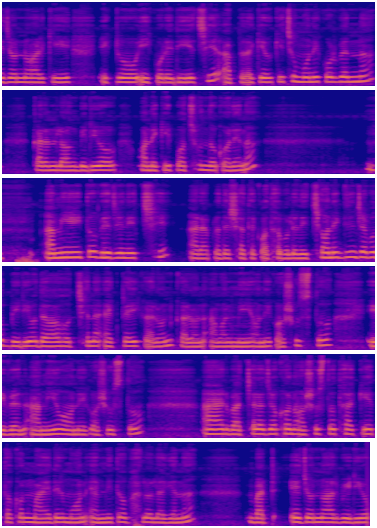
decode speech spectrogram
এই জন্য আর কি একটু ই করে দিয়েছি। আপনারা কেউ কিছু মনে করবেন না, কারণ লং ভিডিও অনেকেই পছন্দ করে না। আমি এই তো ভেজে নিচ্ছি, আর আপনাদের সাথে কথা বলে নিচ্ছি। অনেক দিন যাবৎ ভিডিও দেওয়া হচ্ছে না একটাই কারণ কারণ আমার মেয়ে অনেক অসুস্থ ইভেন আমিও অনেক অসুস্থ। আর বাচ্চারা যখন অসুস্থ থাকে, তখন মায়েদের মন এমনিতেও ভালো লাগে না। বাট এজন্য আর ভিডিও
